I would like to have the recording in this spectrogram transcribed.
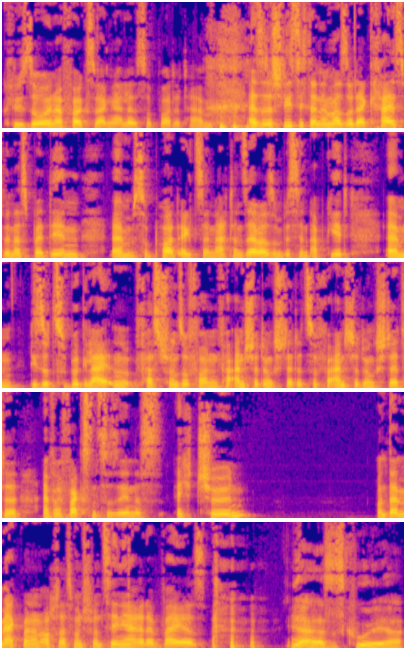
Clouseau in der Volkswagenhalle supportet haben. Also da schließt sich dann immer so der Kreis, wenn das bei den ähm, Support-Acts danach dann selber so ein bisschen abgeht, ähm, die so zu begleiten, fast schon so von Veranstaltungsstätte zu Veranstaltungsstätte, einfach wachsen zu sehen. Das ist echt schön. Und da merkt man dann auch, dass man schon zehn Jahre dabei ist. Ja. ja. das ist cool, ja.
